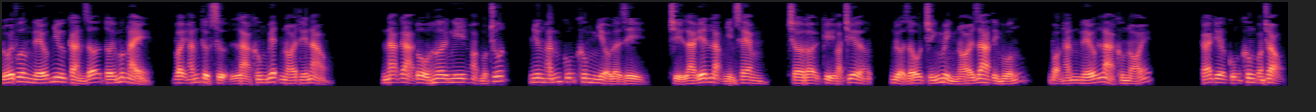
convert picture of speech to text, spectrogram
Đối phương nếu như càn rỡ tới mức này, vậy hắn thực sự là không biết nói thế nào. Nạ gạ tổ hơi nghi hoặc một chút, nhưng hắn cũng không nhiều lời gì, chỉ là yên lặng nhìn xem, chờ đợi kỳ hoạt chia nửa dấu chính mình nói ra tình huống, bọn hắn nếu là không nói, cái kia cũng không quan trọng.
